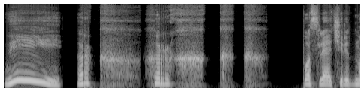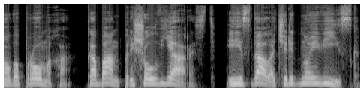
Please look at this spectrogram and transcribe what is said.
Уи рк хрх к После очередного промаха кабан пришел в ярость и издал очередной визг,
